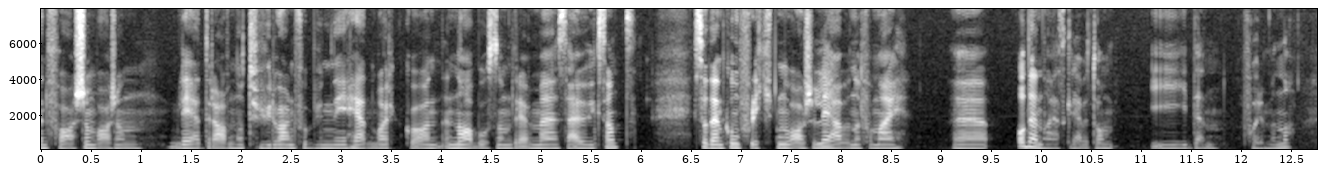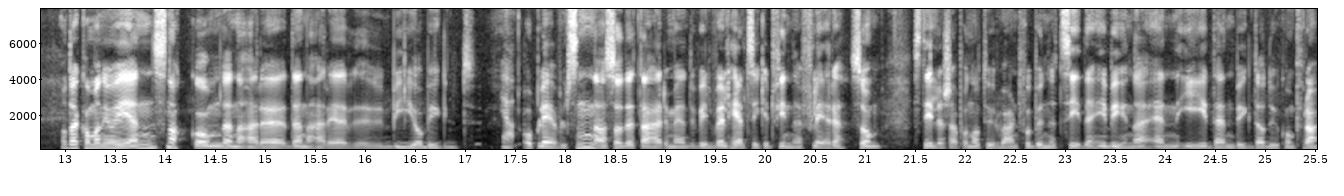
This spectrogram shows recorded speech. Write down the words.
en far som var sånn leder av Naturvernforbundet i Hedmark, og en, en nabo som drev med sau, ikke sant. Så den konflikten var så levende for meg. eh, og den har jeg skrevet om i den formen, da. Og der kan man jo igjen snakke om denne, her, denne her by og Ja. bygd-opplevelsen. Altså dette her med Du vil vel helt sikkert finne flere som stiller seg på Naturvernforbundets side i byene enn i den bygda du kom fra.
